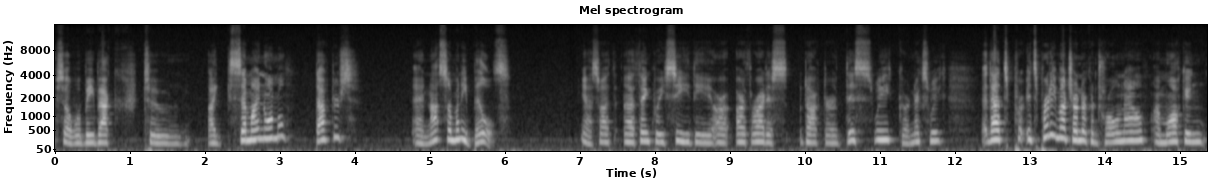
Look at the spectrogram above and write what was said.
So we'll be back to like semi-normal doctors, and not so many bills. Yeah, so I, th- I think we see the ar- arthritis doctor this week or next week. That's pr- it's pretty much under control now. I'm walking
